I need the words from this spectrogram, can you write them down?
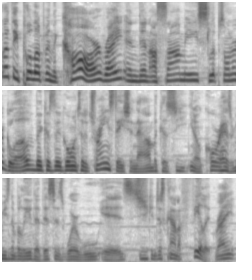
But they pull up in the car, right? And then Asami slips on her glove because they're going to the train station now because she, you know, Korra has reason to believe that this is where Wu is. She can just kind of feel it, right?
